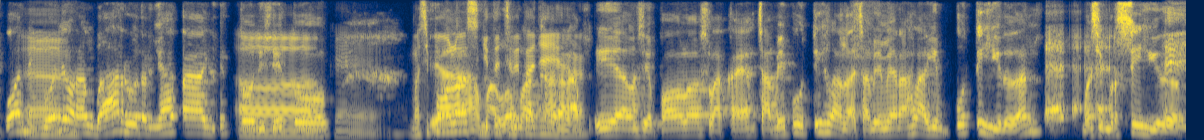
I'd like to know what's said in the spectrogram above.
wah nih gue Eh. nih orang baru ternyata gitu di situ Oh, Oke. Masih polos gitu maklum lah, ceritanya ya. karena- iya masih polos lah kayak cabai putih lah nggak cabai merah lagi putih gitu kan masih bersih gitu Oke.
